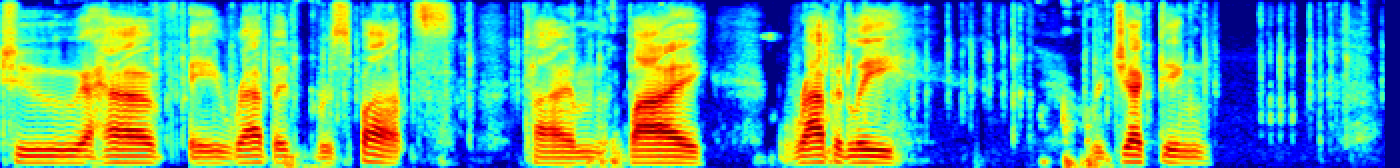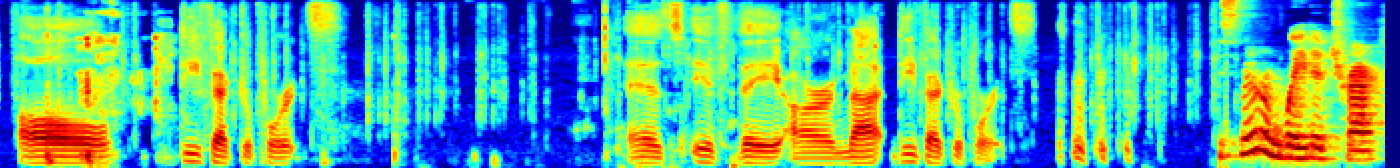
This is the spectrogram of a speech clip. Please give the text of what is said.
to have a rapid response time by rapidly rejecting all defect reports as if they are not defect reports. Is there a way to track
